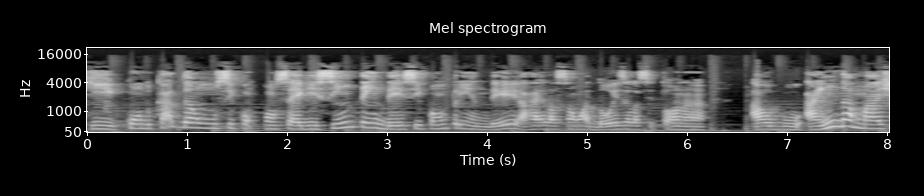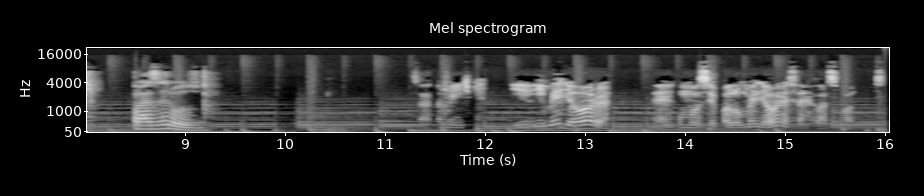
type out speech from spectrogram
que quando cada um se consegue se entender, se compreender, a relação a dois ela se torna algo ainda mais prazeroso. Exatamente. E, e melhora, né? Como você falou, melhora essa relação a dois.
